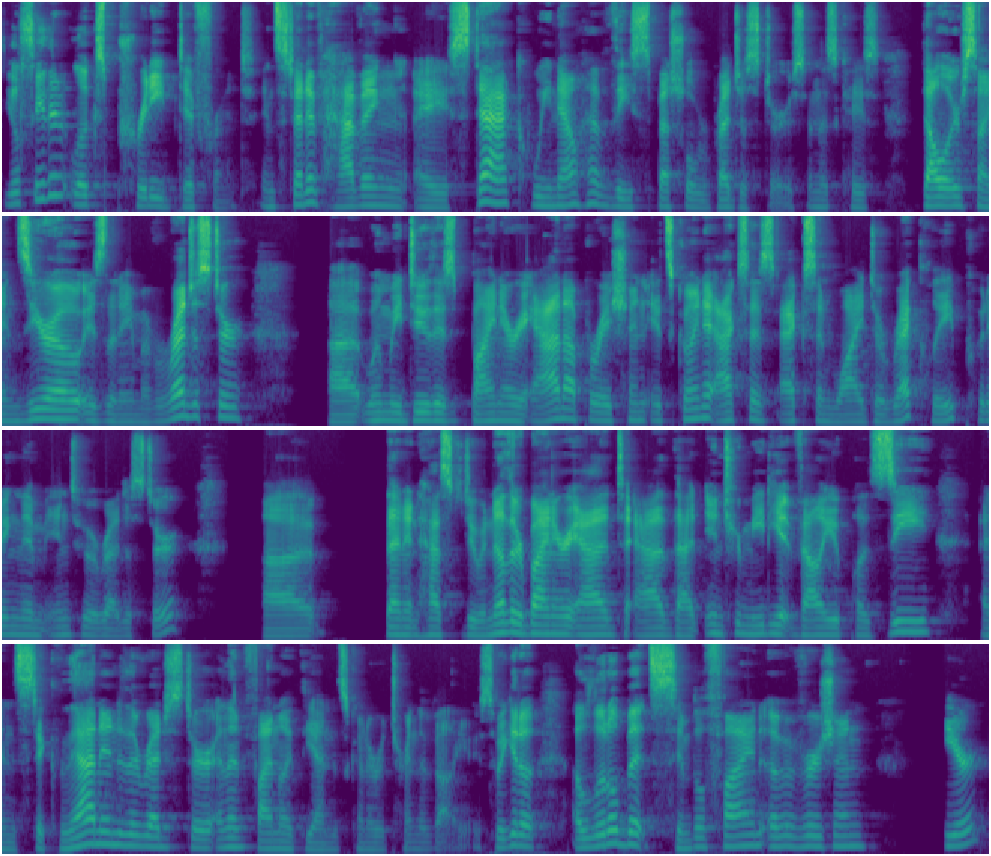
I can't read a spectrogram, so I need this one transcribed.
you'll see that it looks pretty different. Instead of having a stack, we now have these special registers. In this case, dollar sign zero is the name of a register. Uh, when we do this binary add operation, it's going to access x and y directly, putting them into a register. Uh, then it has to do another binary add to add that intermediate value plus z and stick that into the register. And then finally at the end, it's going to return the value. So we get a, a little bit simplified of a version here.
